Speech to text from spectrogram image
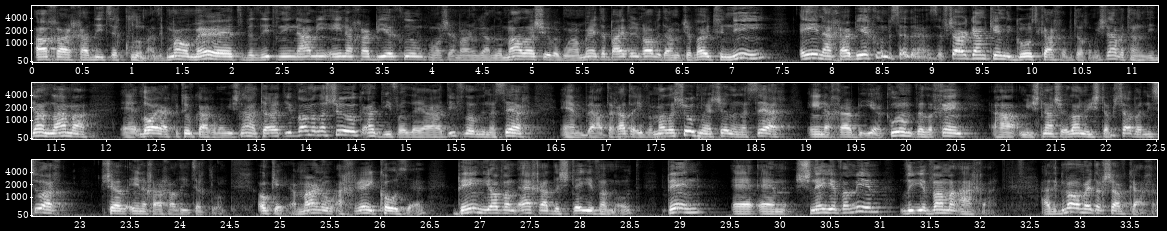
אחר חליצה כלום. אז הגמרא אומרת, וליטני נמי אין אחר ביה כלום, כמו שאמרנו גם למעלה, שוב הגמרא אומרת, אביי ורב, אדם תשווי תני, אין אחר ביה כלום, בסדר, אז אפשר גם כן לגרוס ככה בתוך המשנה, ותנדידם למה אה, לא היה כתוב ככה במשנה, התרת יבמה לשוק, עדיף עליה, עדיף לו לנסח אה, בהתרת היבמה לשוק, מאשר לנסח אין אחר ביה כלום, ולכן המשנה שלנו השתמשה בניסוח של אין אחר חליצה כלום. אוקיי, אמרנו אחרי כל זה, בין יבם אחד לשתי יבמות, בין אה, שני יבמים ליבמה אחת. אז הגמרא אומרת עכשיו ככה.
